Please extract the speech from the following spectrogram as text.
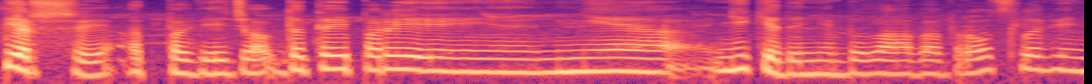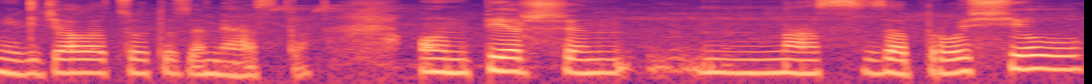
pierwszy odpowiedział. Do tej pory nie, niekiedy nie była we Wrocławiu, nie wiedziała, co to za miasto. On pierwszy nas zaprosił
